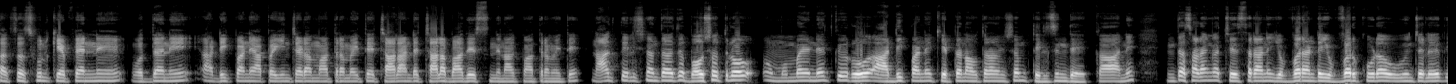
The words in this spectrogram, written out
సక్సెస్ఫుల్ కెప్టెన్ని వద్దని హార్దిక్ పని అప్పగించడం మాత్రం అయితే చాలా అంటే చాలా బాధేస్తుంది నాకు మాత్రం అయితే నాకు తెలిసినంత అయితే భవిష్యత్తులో ముంబై ఇండియన్స్కి రో హార్దిక్ పాండే కెప్టెన్ అవుతారని విషయం తెలిసిందే. కానీ ఇంత సడన్గా చేస్తారని ఎవ్వరంటే ఎవ్వరు కూడా ఊహించలేదు.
